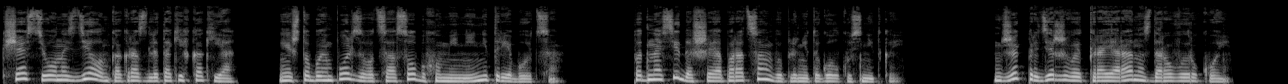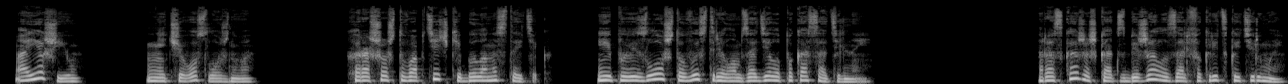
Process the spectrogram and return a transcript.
К счастью, он и сделан как раз для таких, как я, и чтобы им пользоваться, особых умений не требуется. Подноси до шеи, аппарат сам выплюнет иголку с ниткой. Джек придерживает края раны здоровой рукой. А я шью. Ничего сложного. Хорошо, что в аптечке был анестетик. И повезло, что выстрелом задело по касательной. Расскажешь, как сбежал из альфа-критской тюрьмы?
